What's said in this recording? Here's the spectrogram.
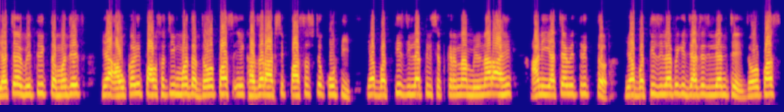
याच्या व्यतिरिक्त म्हणजेच या अवकाळी पावसाची मदत जवळपास एक हजार आठशे पासष्ट कोटी या बत्तीस जिल्ह्यातील शेतकऱ्यांना मिळणार आहे. आणि याच्या व्यतिरिक्त या बत्तीस जिल्ह्यापैकी ज्या ज्या जिल्ह्यांचे जवळपास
